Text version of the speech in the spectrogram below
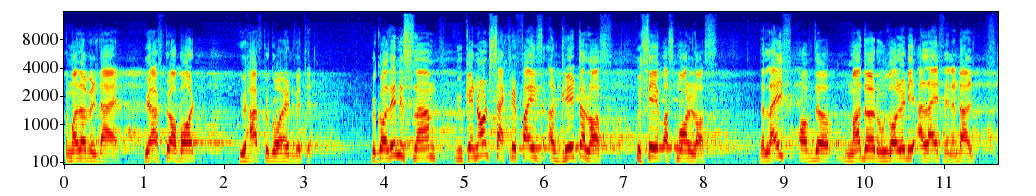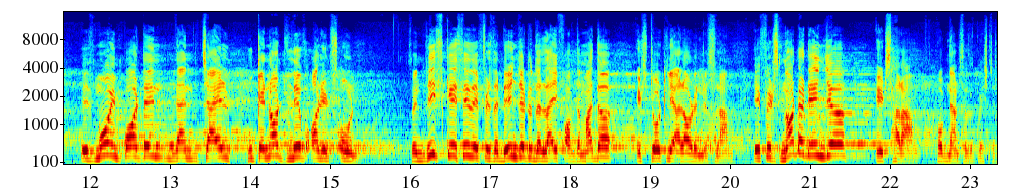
the mother will die. You have to abort, you have to go ahead with it. Because in Islam, you cannot sacrifice a greater loss to save a small loss. The life of the mother who's already alive and adult is more important than the child who cannot live on its own. So in these cases, if it's a danger to the life of the mother, it's totally allowed in Islam. If it's not a danger, it's haram. Hope that answers the question.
